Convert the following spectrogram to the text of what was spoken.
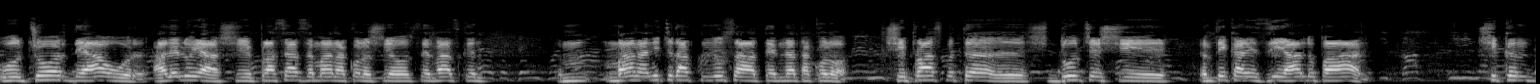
ulcior de aur, aleluia, și plasează mana acolo și observați când mana niciodată nu s-a terminat acolo și proaspătă și dulce și în fiecare zi, an după an. Și când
